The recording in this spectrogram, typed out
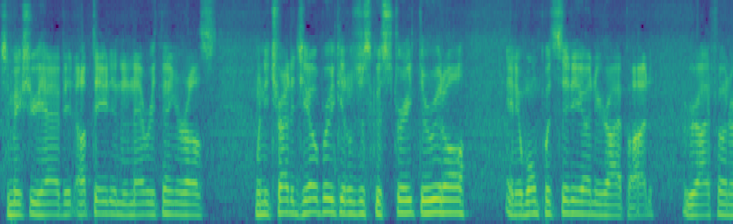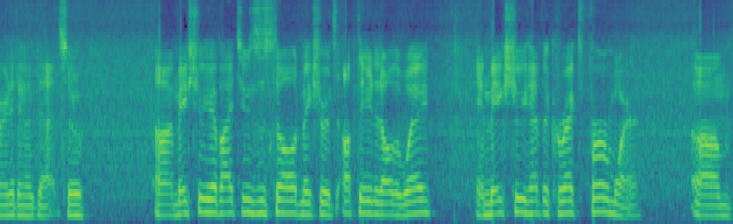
So make sure you have it updated and everything or else when you try to jailbreak it'll just go straight through it all and it won't put Cydia on your iPod or your iPhone or anything like that. So uh, make sure you have iTunes installed, make sure it's updated all the way, and make sure you have the correct firmware. Um,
